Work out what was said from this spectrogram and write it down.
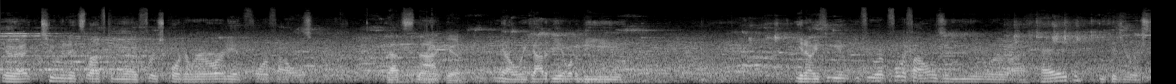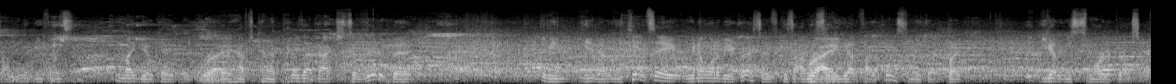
We got two minutes left in the first quarter. We're already at four fouls. That's not good. No, we got to be able to be. You know, if you if you were at four fouls and you were ahead because you were stopping the defense, it might be okay. But you're going to have to kind of pull that back just a little bit. I mean, you know, you can't say we don't want to be aggressive because obviously Right. you got five points to make up, but you got to be smart aggressive.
